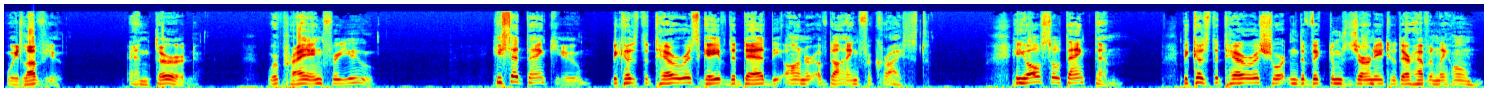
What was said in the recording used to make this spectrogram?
we love you. And third, we're praying for you. He said thank you because the terrorists gave the dead the honor of dying for Christ. He also thanked them because the terrorists shortened the victims' journey to their heavenly home.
